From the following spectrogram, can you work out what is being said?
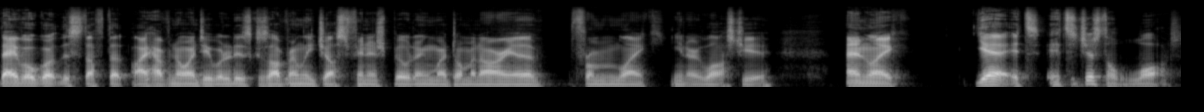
they've all got this stuff that I have no idea what it is because I've only just finished building my Dominaria from like, you know, last year. And like, yeah, it's it's just a lot.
